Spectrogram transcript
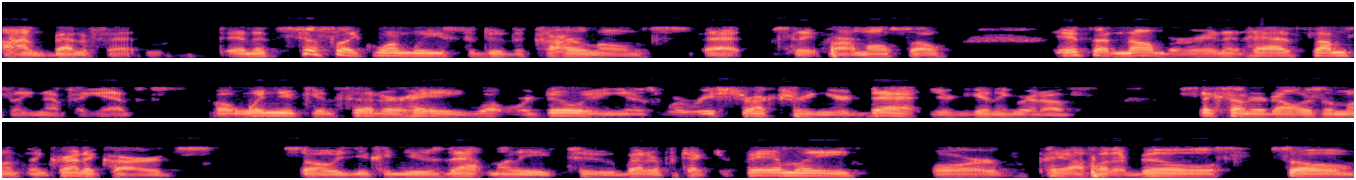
on benefit. And it's just like when we used to do the car loans at State Farm also. It's a number and it has some significance. But when you consider, hey, what we're doing is we're restructuring your debt, you're getting rid of $600 a month in credit cards. So you can use that money to better protect your family or pay off other bills. So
